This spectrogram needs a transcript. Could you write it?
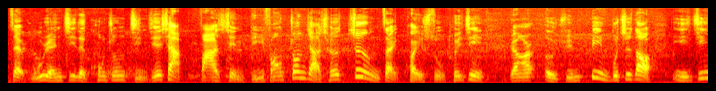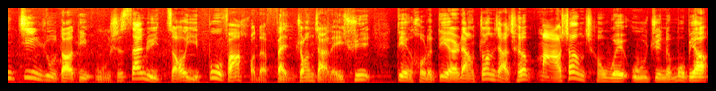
在无人机的空中警戒下，发现敌方装甲车正在快速推进。然而，俄军并不知道，已经进入到第五十三旅早已布防好的反装甲雷区。殿后的第二辆装甲车马上成为乌军的目标，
